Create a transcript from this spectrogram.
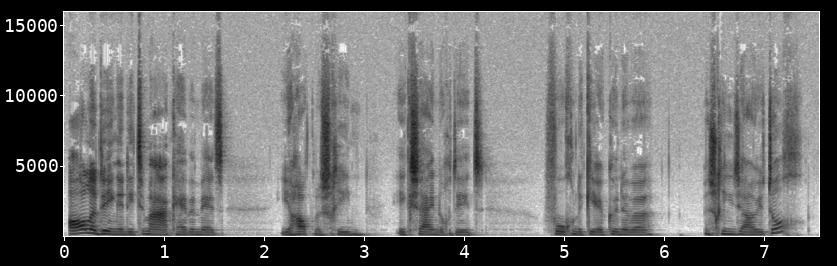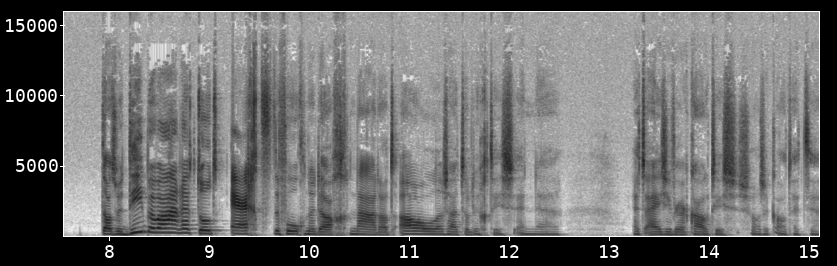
alle dingen die te maken hebben met je had misschien, ik zei nog dit, volgende keer kunnen we, misschien zou je toch, dat we die bewaren tot echt de volgende dag nadat alles uit de lucht is en uh, het ijzer weer koud is, zoals ik altijd uh,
